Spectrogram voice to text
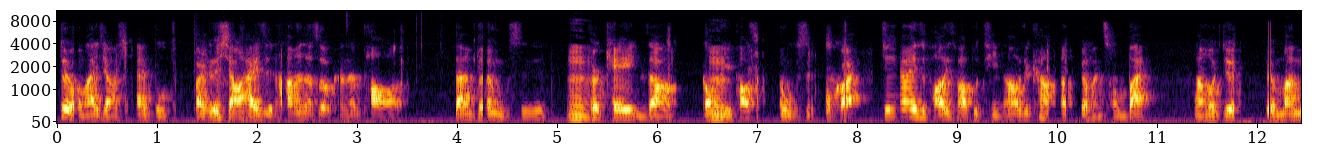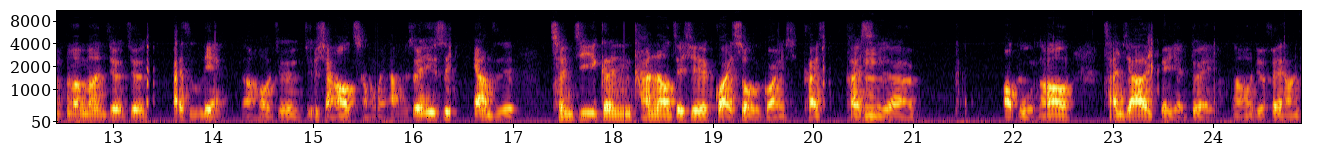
对我们来讲现在不快，可是小孩子他们那时候可能跑三分五十，嗯，per k，你知道吗？公里跑三分五十多快，就这样一直跑一直跑不停，然后我就看到他们就很崇拜，然后就就慢慢慢慢就就开始练，然后就就想要成为他们，所以是这样子，成绩跟看到这些怪兽的关系，开始开始呃跑步，然后。参加了一个野队，然后就非常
